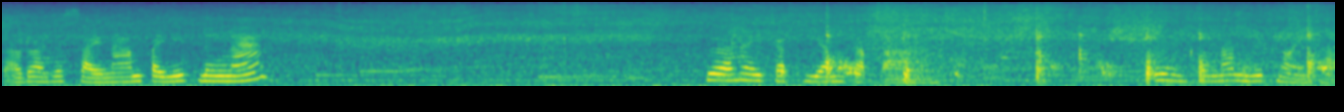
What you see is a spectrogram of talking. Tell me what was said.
สาวดอนจะใส่น้ำไปนิดนึงนะ พื่อให้กระเทียมกับอ่ากุ้งเขานั่นนิดหน่อยค่ะ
